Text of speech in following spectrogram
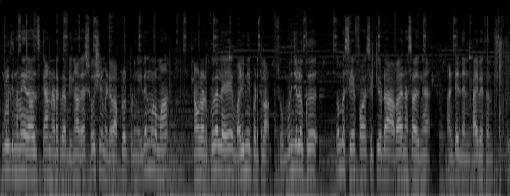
உங்களுக்கு இந்த மாதிரி ஏதாவது ஸ்கேம் நடக்குது அப்படின்னா அதை சோஷியல் மீடியாவில் அப்லோட் பண்ணுங்கள் இதன் மூலமாக நம்மளோட குரலை வலிமைப்படுத்தலாம். ஸோ முடிஞ்ச அளவுக்கு ரொம்ப சேஃபாக செக்யூர்டாக அவேர்னஸாக இருங்க. Until then bye bye from Shakti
